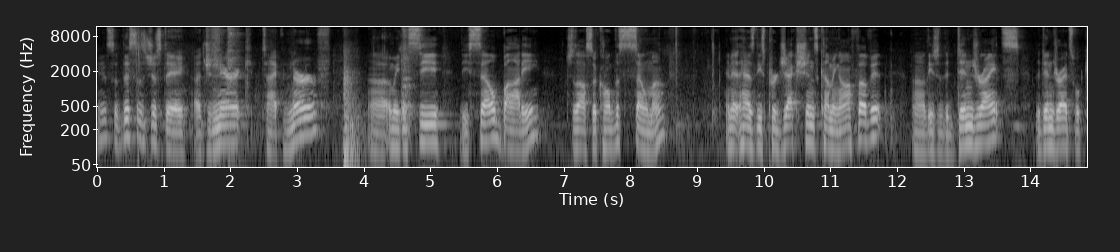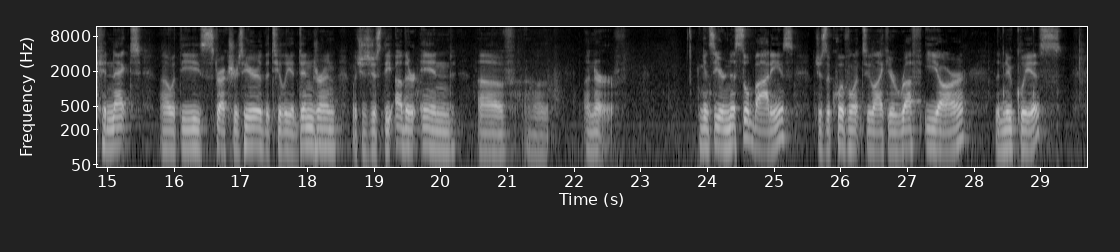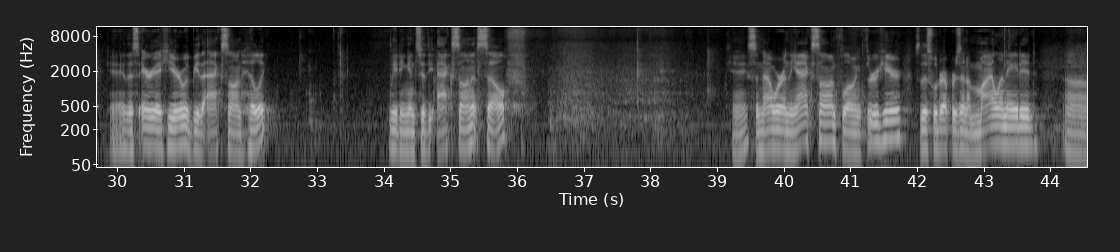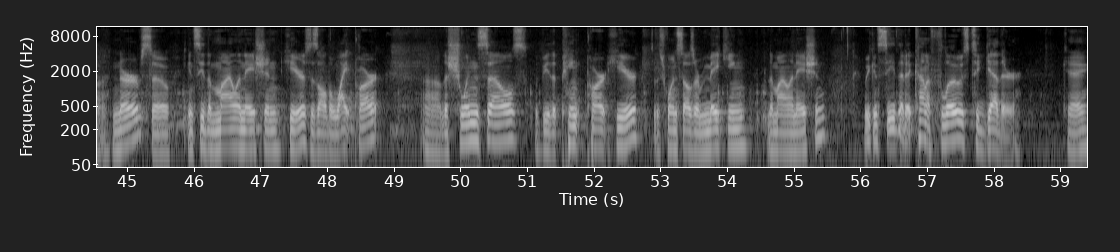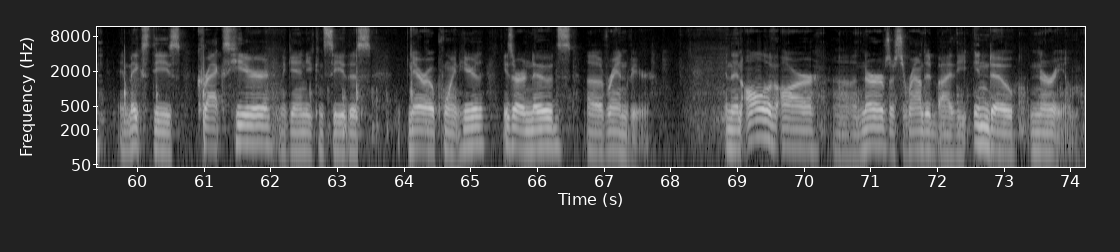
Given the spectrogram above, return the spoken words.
Okay, so this is just a, a generic type nerve, uh, and we can see the cell body, which is also called the soma, and it has these projections coming off of it. Uh, these are the dendrites. The dendrites will connect uh, with these structures here, the telodendron, which is just the other end of uh, a nerve. You can see your Nissl bodies, which is equivalent to like your rough ER, the nucleus. Okay, this area here would be the axon hillock, leading into the axon itself. Okay, so now we're in the axon flowing through here. So this would represent a myelinated uh, nerve. So you can see the myelination here. This is all the white part. Uh, the Schwann cells would be the pink part here. So the Schwann cells are making the myelination. We can see that it kind of flows together. Okay, it makes these cracks here, and again you can see this narrow point here. These are nodes of Ranvier. And then all of our uh, nerves are surrounded by the endoneurium.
